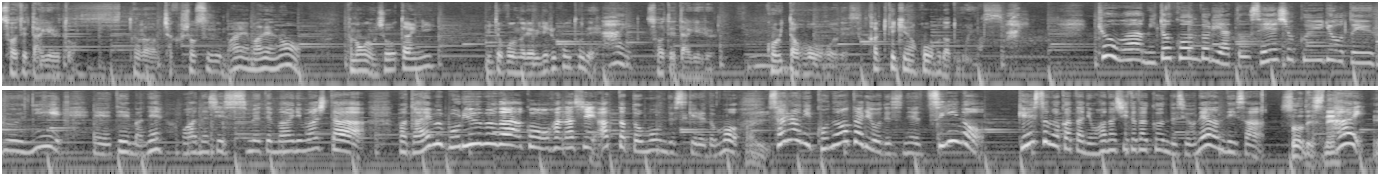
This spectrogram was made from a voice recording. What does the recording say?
育ててあげると。だから着床する前までの卵の状態にミトコンドリアを入れることではい。育ててあげる。うん。こういった方法です。画期的な方法だと思います今日はミトコンドリアと生殖医療というふうに、えーテーマねお話進めてまいりました、まあ、だいぶボリュームがこうお話あったと思うんですけれども、はい。さらにこの辺りをですね次のゲストの方にお話しいただくんですよねアンディさん。そうですね、はい。え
